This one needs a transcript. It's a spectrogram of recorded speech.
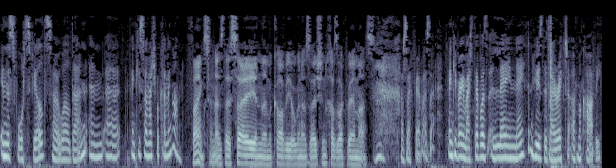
in the sports field. So well done. And uh, thank you so much for coming on. Thanks. And as they say in the Maccabi organization, chazak ve'emas. chazak ve'emas. Thank you very much. That was Alain Nathan, who's the director of Maccabi.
